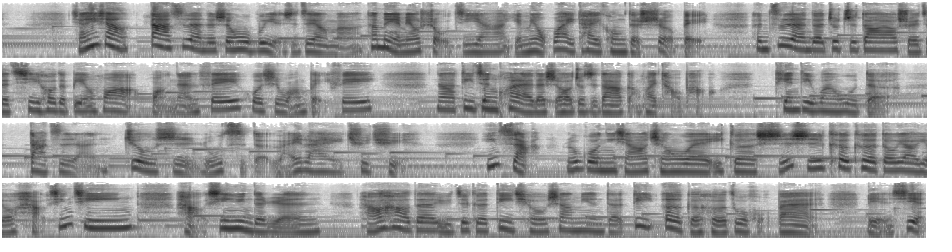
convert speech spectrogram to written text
想一想，大自然的生物不也是这样吗？他们也没有手机呀，也没有外太空的设备，很自然的就知道要随着气候的变化往南飞，或是往北飞。那地震快来的时候，就知道要赶快逃跑。天地万物的大自然就是如此的来来去去，因此啊，如果你想要成为一个时时刻刻都要有好心情、好幸运的人，好好的与这个地球上面的第二个合作伙伴连线，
